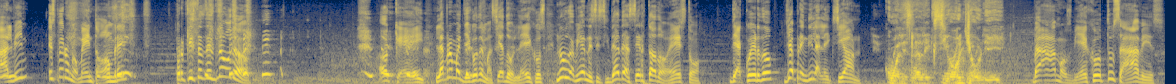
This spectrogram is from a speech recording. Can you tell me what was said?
¿Alvin? Espera un momento, hombre. ¿Por qué estás desnudo? Ok, la broma llegó demasiado lejos. No había necesidad de hacer todo esto. ¿De acuerdo? Ya aprendí la lección. ¿Cuál es la lección, Johnny? Vamos, viejo, tú sabes.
